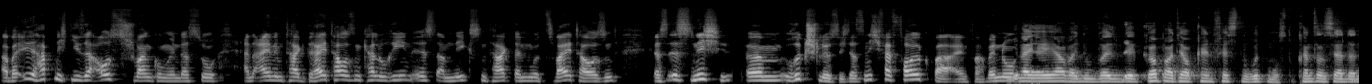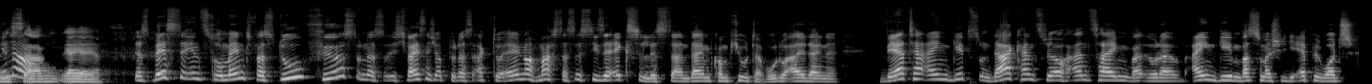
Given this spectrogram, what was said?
Aber ihr habt nicht diese Ausschwankungen, dass du an einem Tag 3000 Kalorien isst, am nächsten Tag dann nur 2000. Das ist nicht ähm, rückschlüssig, das ist nicht verfolgbar einfach. Wenn du ja, ja, ja, weil du, weil der Körper hat ja auch keinen festen Rhythmus. Du kannst das ja dann nicht Genau. sagen. Ja, ja, ja. das beste Instrument, was du führst, und das, ich weiß nicht, ob du das aktuell noch machst, das ist diese Excel-Liste an deinem Computer, wo du all deine Werte eingibst und da kannst du ja auch anzeigen oder eingeben, was zum Beispiel die Apple Watch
